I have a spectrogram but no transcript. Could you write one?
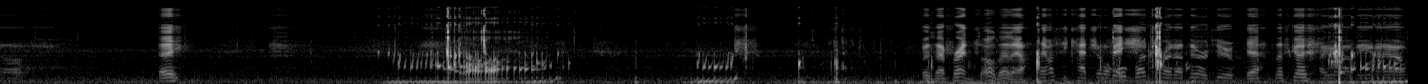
Oh. Hey. Oh, there they are. They must be catching a whole fish. bunch right out there, too. Yeah, let's go. Hanging out the in and out.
